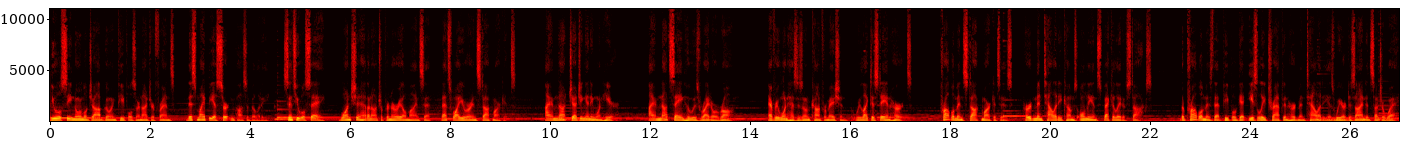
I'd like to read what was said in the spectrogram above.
You will see normal job going peoples are not your friends, this might be a certain possibility, since you will say, one should have an entrepreneurial mindset, that's why you are in stock markets. I am not judging anyone here. I am not saying who is right or wrong. Everyone has his own confirmation, but we like to stay in herds. Problem in stock markets is, herd mentality comes only in speculative stocks. The problem is that people get easily trapped in herd mentality as we are designed in such a way.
